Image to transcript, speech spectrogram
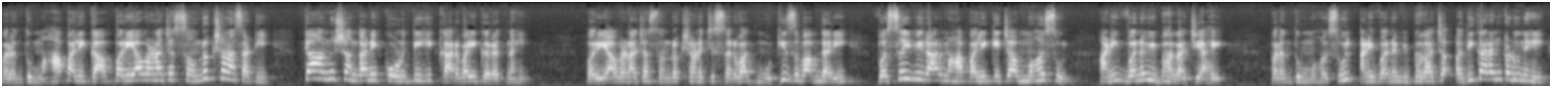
परंतु महापालिका पर्यावरणाच्या संरक्षणासाठी त्या अनुषंगाने कोणतीही कारवाई करत नाही. पर्यावरणाच्या संरक्षणाची सर्वात मोठी जबाबदारी वसई विरार महापालिकेच्या महसूल आणि वन विभागाची आहे. परंतु महसूल आणि वन विभागाच्या अधिकाऱ्यांकडूनही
